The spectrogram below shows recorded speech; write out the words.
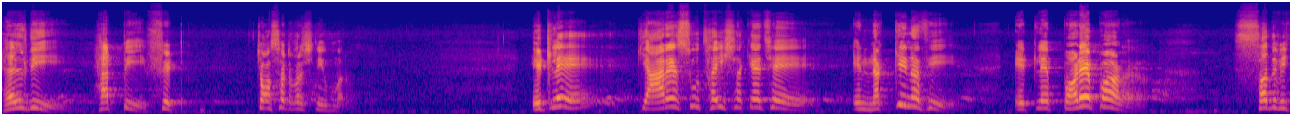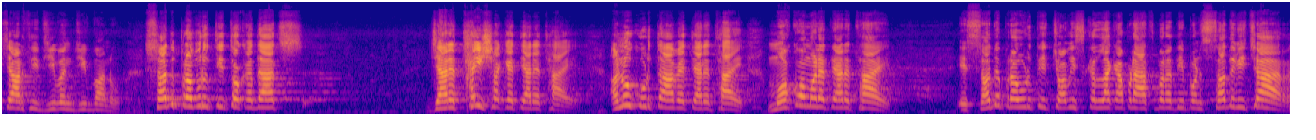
હેલ્ધી હેપી ફિટ ચોસઠ વર્ષની ઉંમર. એટલે ક્યારે શું થઈ શકે છે એ નક્કી નથી. એટલે પડે પણ સદવિચારથી જીવન જીવવાનું. સદપ્રવૃત્તિ તો કદાચ જ્યારે થઈ શકે ત્યારે થાય. અનુકૂળતા આવે ત્યારે થાય. મોકો મળે ત્યારે થાય. એ સદપ્રવૃત્તિ ચોવીસ કલાક આપણા હાથમાં નથી, પણ સદવિચાર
